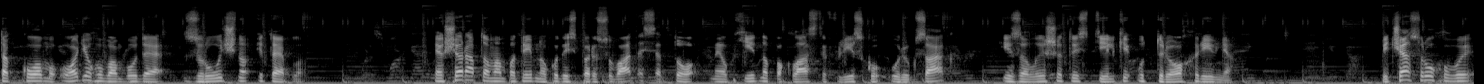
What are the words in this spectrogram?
Такому одягу вам буде зручно і тепло. Якщо раптом вам потрібно кудись пересуватися, то необхідно покласти фліску у рюкзак і залишитись тільки у трьох рівнях. Під час руху ви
